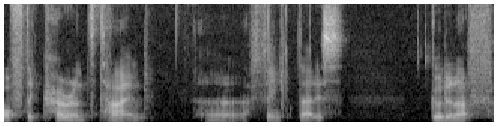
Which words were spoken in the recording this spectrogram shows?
of the current time. Uh, I think that is good enough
